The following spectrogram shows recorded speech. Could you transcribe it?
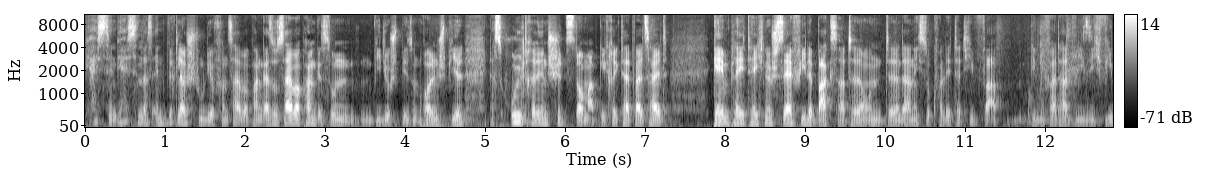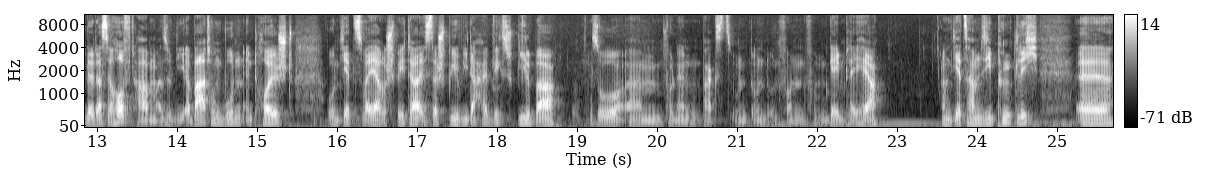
wie heißt denn, wie heißt denn das Entwicklerstudio von Cyberpunk? Also Cyberpunk ist so ein Videospiel, so ein Rollenspiel, das ultra den Shitstorm abgekriegt hat, weil es halt gameplay-technisch sehr viele Bugs hatte und äh, da nicht so qualitativ abgeliefert hat, wie sich viele das erhofft haben. Also die Erwartungen wurden enttäuscht und jetzt, zwei Jahre später, ist das Spiel wieder halbwegs spielbar, so ähm, von den Bugs und, und, und von, vom Gameplay her. Und jetzt haben sie pünktlich äh,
